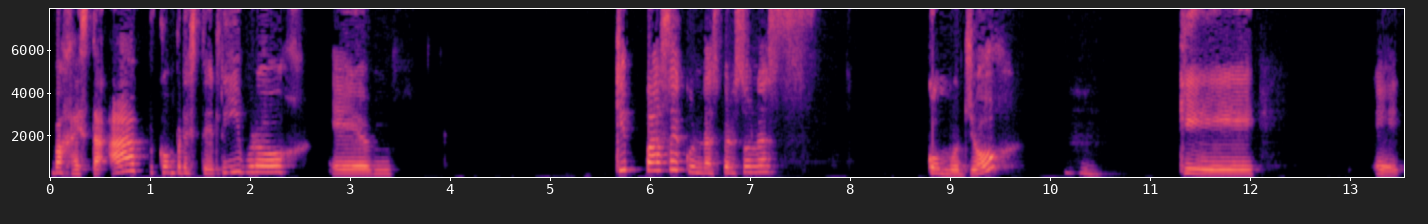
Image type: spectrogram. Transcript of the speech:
baja esta app, compra este libro. Em, ¿Qué pasa con las personas como yo que eh,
